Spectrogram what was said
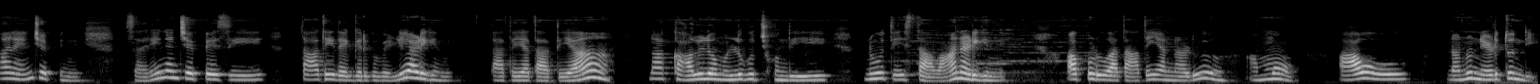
అని చెప్పింది. సరే నేను చెప్పేసి తాతయ్య దగ్గరికి వెళ్ళి అడిగింది. తాతయ్య తాతయ్య నా కాలులో ముళ్ళు గుచ్చుకుంది నువ్వు తీస్తావా? అని అడిగింది. అప్పుడు ఆ తాతయ్య అన్నాడు అమ్మో ఆవు నన్ను నెడుతుంది.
